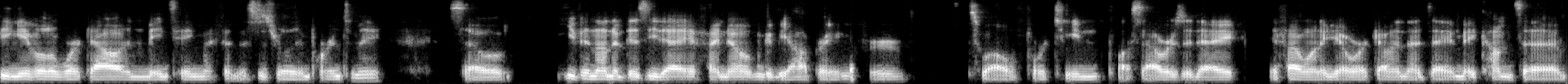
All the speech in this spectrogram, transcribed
being able to work out and maintain my fitness is really important to me so even on a busy day if i know i'm going to be operating for 12 14 plus hours a day if i want to get workout in that day it may come to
